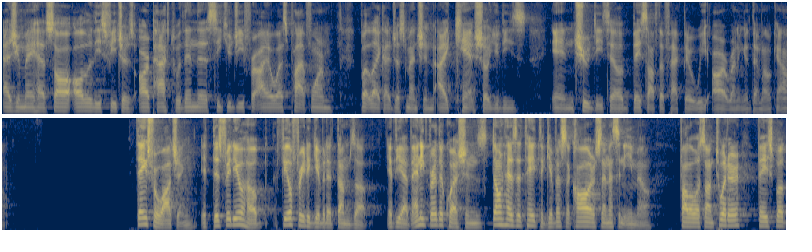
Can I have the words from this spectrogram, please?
As you may have saw, all of these features are packed within the CQG for iOS platform, but like I just mentioned, I can't show you these in true detail based off the fact that we are running a demo account. Thanks for watching. If this video helped, feel free to give it a thumbs up. If you have any further questions, don't hesitate to give us a call or send us an email. Follow us on Twitter, Facebook,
